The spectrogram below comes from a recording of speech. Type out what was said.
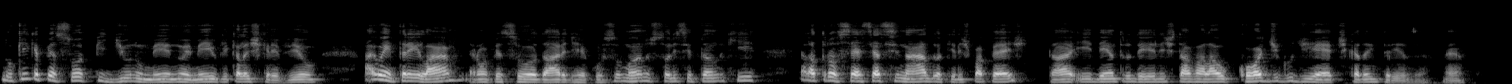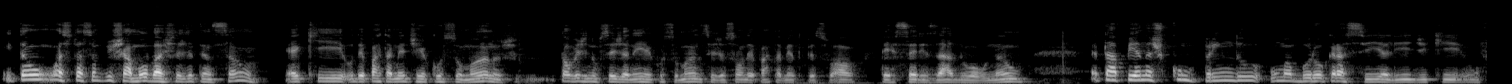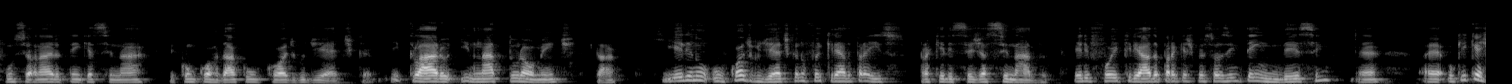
no que, que a pessoa pediu no, no e-mail, o que, que ela escreveu. Aí eu entrei lá, era uma pessoa da área de recursos humanos solicitando que ela trouxesse assinado aqueles papéis, tá? E dentro deles estava lá o código de ética da empresa, né? Então, uma situação que me chamou bastante atenção é que o Departamento de Recursos Humanos, talvez não seja nem recursos humanos, seja só um departamento pessoal, terceirizado ou não, está apenas cumprindo uma burocracia ali de que o funcionário tem que assinar e concordar com o código de ética. E claro e naturalmente, tá? Que ele não, o código de ética não foi criado para isso, para que ele seja assinado. Ele foi criado para que as pessoas entendessem, né? É, o que, que a,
